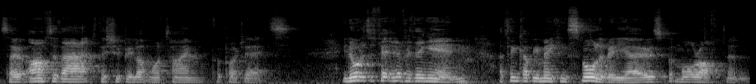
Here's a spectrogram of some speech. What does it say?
so after that there should be a lot more time for projects. In order to fit everything in, I think I'll be making smaller videos, but more often.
